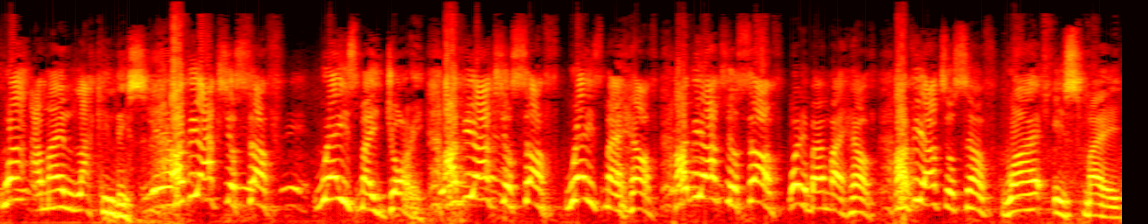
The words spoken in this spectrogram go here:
why am I lacking this? Yeah. Have you asked yourself where is my joy? Have you asked yourself where is my health? Have you asked yourself what about my health? Have you asked yourself why is my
